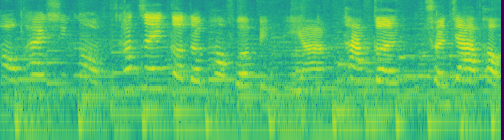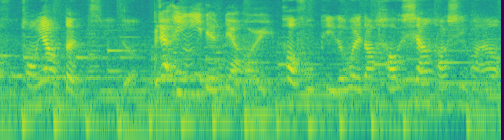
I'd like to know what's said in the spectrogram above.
好开心哦！它这个的泡芙的饼皮啊，它跟全家的泡芙同样等级的比较硬一点点而已。泡芙皮的味道，好香，好喜欢哦！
